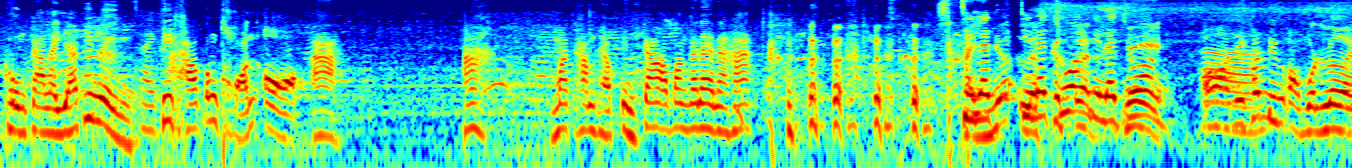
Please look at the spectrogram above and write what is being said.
โครงการระยะที่หนึ่งใช่ค่ะที่เขาต้องถอนออกอะ อะมาทำแถวปิ่นเกล้าบ้างก็ได้นะฮะ ทีละใส่เยอทีละเหอช่วงเกินทีละช่วงนี่อ๋อ อ่านี่ นี่เขาดึงออกหมดเลย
